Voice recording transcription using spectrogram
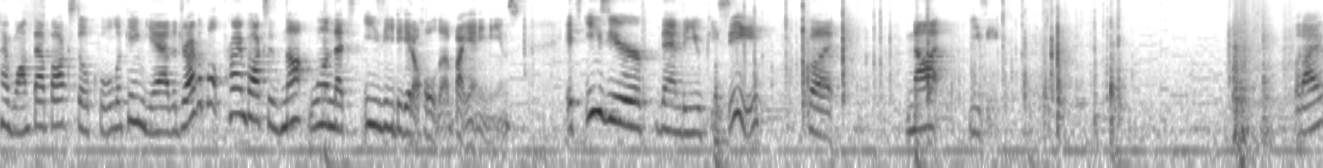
I want that box still cool looking. Yeah, the Dragapult Prime box is not one that's easy to get a hold of by any means. It's easier than the UPC, but not easy. But I,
